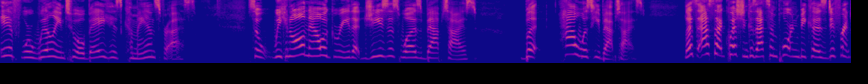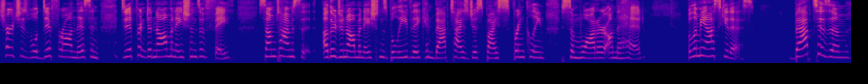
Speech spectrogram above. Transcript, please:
if we're willing to obey his commands for us. So we can all now agree that Jesus was baptized, but how was he baptized? Let's ask that question because that's important because different churches will differ on this and different denominations of faith. Sometimes other denominations believe they can baptize just by sprinkling some water on the head. But let me ask you this baptism,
